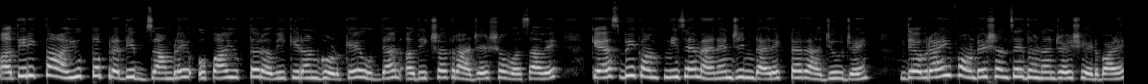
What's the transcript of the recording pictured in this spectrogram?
अतिरिक्त आयुक्त प्रदीप जांभळे उपायुक्त रविकिरण घोडके उद्यान अधीक्षक राजेश वसावे केएसबी कंपनीचे मॅनेजिंग डायरेक्टर राजीव जैन देवराई फाउंडेशनचे धनंजय शेडबाळे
